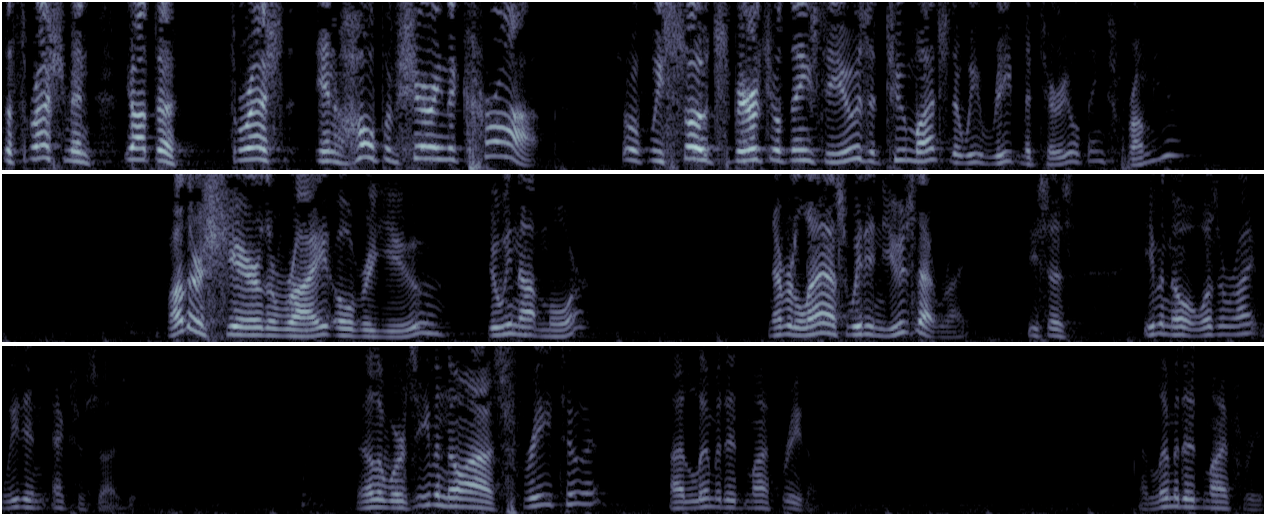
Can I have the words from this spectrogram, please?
The threshman ought to thresh in hope of sharing the crop. So if we sowed spiritual things to you, is it too much that we reap material things from you? If others share the right over you, do we not more? Nevertheless, we didn't use that right. He says, even though it was a right, we didn't exercise it. In other words, even though I was free to it, I limited my freedom. I limited my freedom.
